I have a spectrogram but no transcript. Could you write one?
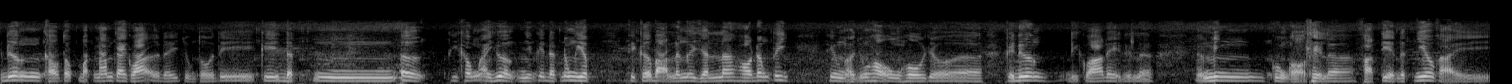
Đường cao tốc Bắc Nam chạy qua ở đấy chúng tôi thì cái đất ừ, ở thì không ảnh hưởng những cái đất nông nghiệp. Thì cơ bản là người dân là họ đồng tình. Thì nói chung họ ủng hộ cho ờ, cái đường đi qua đây là mình cũng có thể là phát triển được nhiều cái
